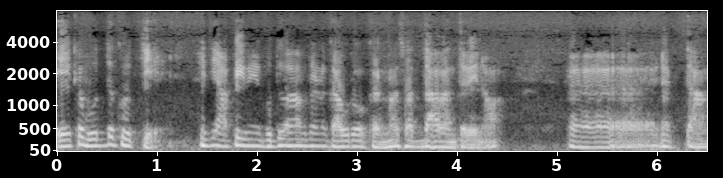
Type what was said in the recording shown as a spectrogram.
ඒක බුද්ධ කෘත්‍යය. ඉතින් අපි මේ බුදුහාමරණ ගෞරව කරනවා ශ්‍රද්ධාවන්ත වෙනවා. නැත්තම්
